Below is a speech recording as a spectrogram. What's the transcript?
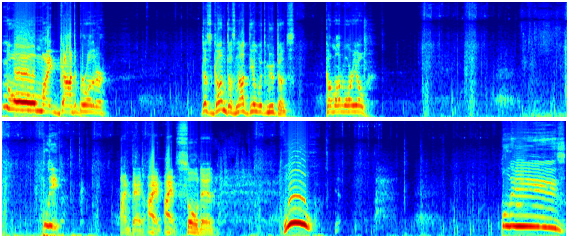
Oh my god, brother! This gun does not deal with mutants. Come on, Wario. Please. I'm dead. I am I am so dead. Woo! Please!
